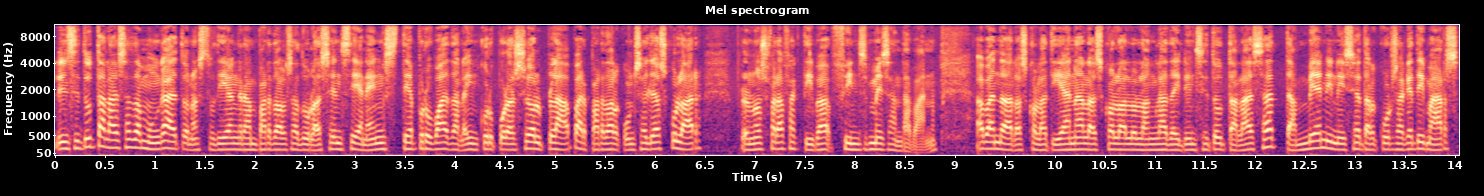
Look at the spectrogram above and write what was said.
L'Institut Talassa de Montgat, on estudien gran part dels adolescents tianencs, té aprovada la incorporació al pla per part del Consell Escolar, però no es farà efectiva fins més endavant. A banda de l'escola Tiana, l'Escola Lola Anglada i l'Institut Talassa també han iniciat el curs aquest dimarts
